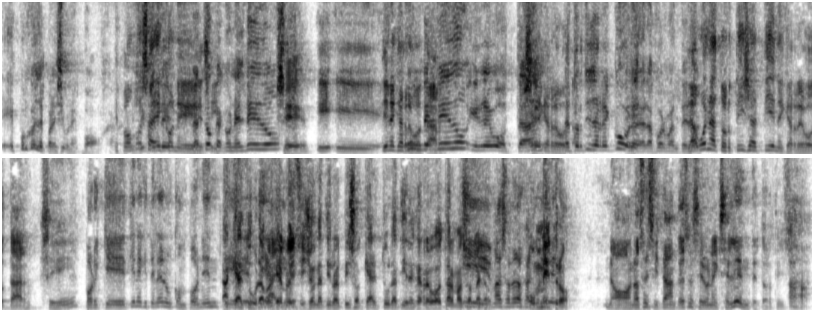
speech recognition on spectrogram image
Esponjosa le parece una esponja. Esponjosa decir, es con el- La toca sí. con el dedo Sí. y, y Tiene que hunde rebotar. el dedo y rebota. Tiene que rebotar. La tortilla recobra Sí. de la forma anterior. La buena tortilla tiene que rebotar. Sí. Porque tiene que tener un componente. ¿A qué altura, por ejemplo? aire. Y si yo la tiro al piso, ¿qué altura tiene que rebotar más o menos? más o menos Un metro. No, no sé si tanto. Eso sería una excelente tortilla. Ajá.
